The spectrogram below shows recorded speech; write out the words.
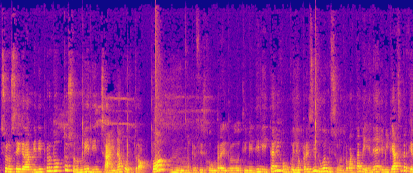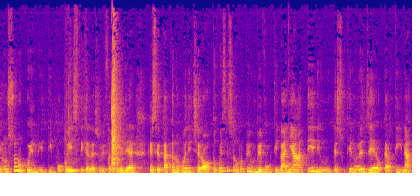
Sono 6 grammi di prodotto, sono made in China purtroppo, mm, preferisco comprare i prodotti made in Italy, comunque ne ho presi due, mi sono trovata bene e mi piace perché non sono quelli tipo questi che adesso vi faccio vedere che si attaccano a mo' di cerotto, questi sono proprio imbevuti, bagnati di un tessutino leggero, cartina,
